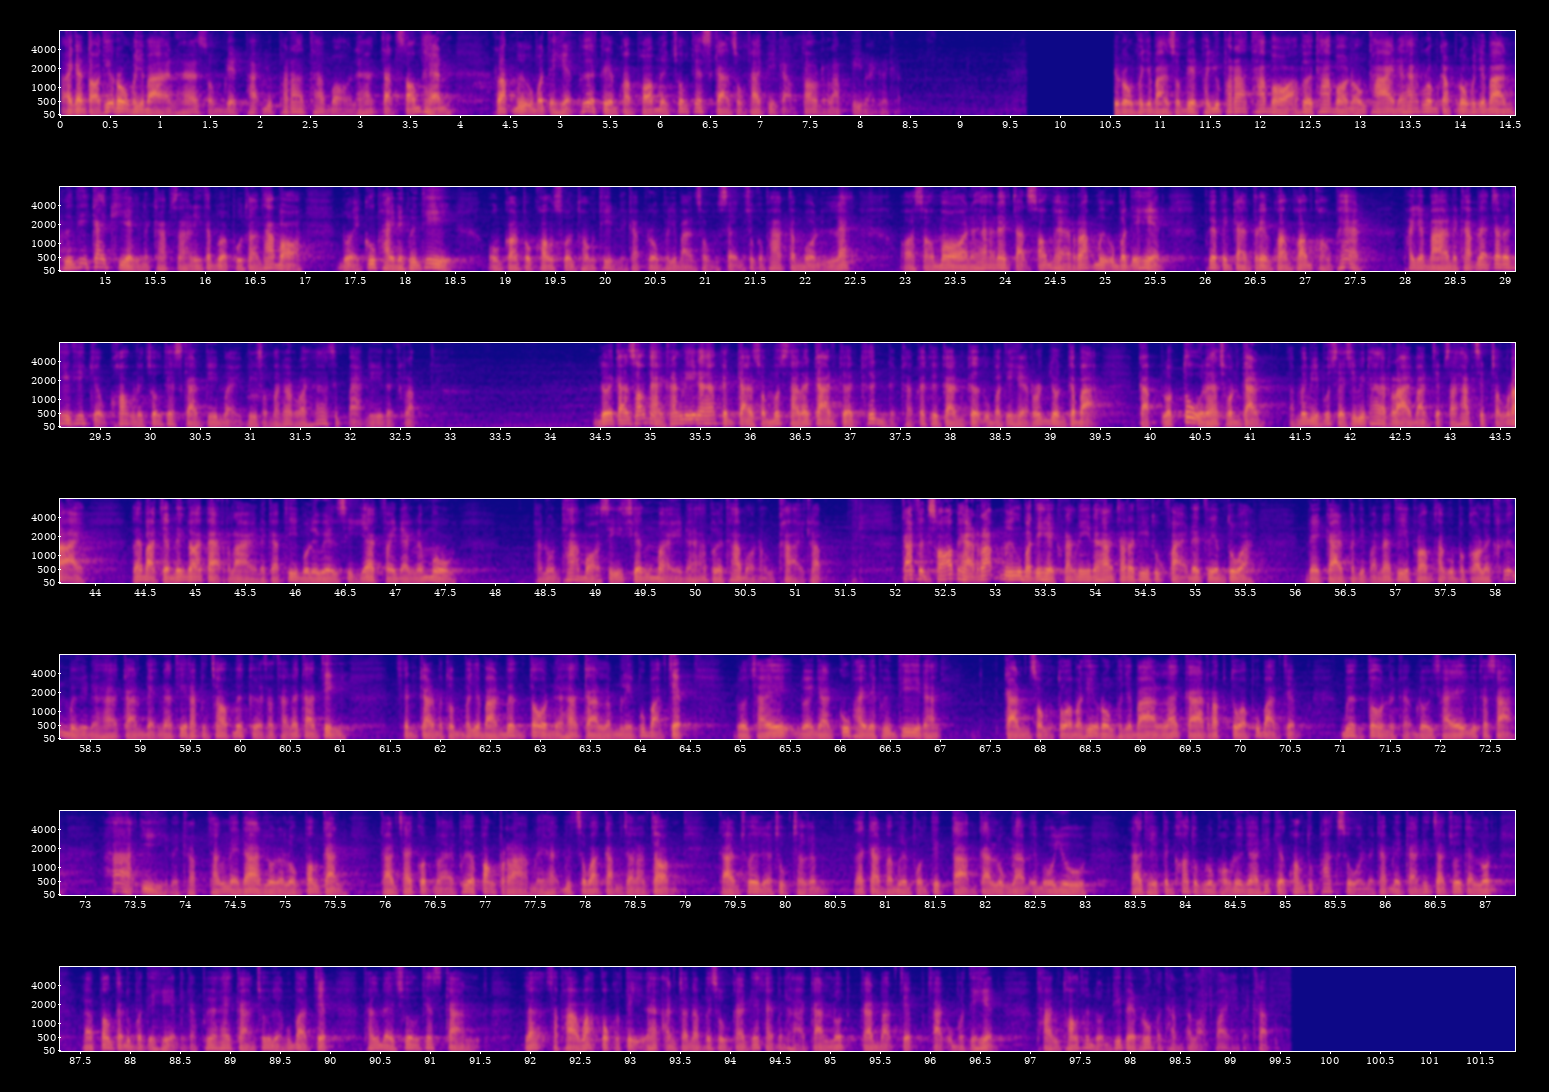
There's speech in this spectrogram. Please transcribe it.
ไปกันต่อที่โรงพยาบาลนะฮะสมเด็จพระยุพราชท่าบ่อนะฮะจัดซ้อมแผนรับมืออุบัติเหตุเพื่อเตรียมความพร้อมในช่วงเทศกาลส่งท้ายปีเก่าต้อนรับปีใหม่ด้วยครับโรงพยาบาลสมเด็จพระยุพราชท่าบ่ออำเภอท่าบ่อหนองคายนะฮะร่วมกับโรงพยาบาลพื้นที่ใกล้เคียงนะครับสถานีตำรวจภูธรท่าบ่อหน่วยกู้ภัยในพื้นที่ องค์กรปกครองส่วนท้องถิ่นนะครับโรงพยาบาลส่งเสริมสุขภาพตำบล และอสมนะฮะได้จัดซ้อมแผนรับมืออุบัติเหตุ เพื่อเป็นการเตรียมความพร้อมของแพทย์ พยาบาลนะครับ และเจ้าหน้าที่ที่เกี่ยวข้องในช่วงเทศกาลปีใหม่ปี 2558 นี้นะครับ โดยการซ้อมแผนครั้งนี้นะฮะเป็นการสมมุติสถานการณ์เกิดขึ้นนะครับก็คือการเกิดอุบัติเหตุรถยนต์กระบะกับรถตู้นะฮะชนกันทำให้มีผู้เสียชีวิต 5 รายบาดเจ็บสาหัส 12 ราย และบาดเจ็บเล็กน้อย 8 รายนะครับที่บริเวณสี่แยกไฟแดงน้ำมง ถนนท่าบ่อสีเชียงใหม่นะฮะอำเภอท่าบ่อหนองคายครับการฝึกซ้อมแผนรับมืออุบัติเหตุครั้งนี้นะฮะเจ้าหน้าที่ทุกฝ่ายได้เตรียมตัว ในการปฏิบัติหน้าที่พร้อมทั้งอุปกรณ์และเครื่องมือนะฮะการแบ่งหน้าที่รับผิดชอบเมื่อเกิดสถานการณ์จริง เช่นการปฐมพยาบาลเบื้องต้นนะฮะการลำเลียงผู้บาดเจ็บ โดยใช้หน่วยงานกู้ภัยในพื้นที่นะฮะการส่งตัวมาที่โรงพยาบาล และการรับตัวผู้บาดเจ็บเบื้องต้นนะครับโดยใช้ยุทธศาสตร์ 5E นะครับทั้งในด้านรณรงค์ป้องกัน การใช้กฎหมายเพื่อป้องปรามนะฮะวิศวกรรมจราจร การช่วยเหลือฉุกเฉินและการประเมินผลติดตามการลงนาม MOU และถือเป็นข้อตกลงของหน่วยงานที่เกี่ยวข้องทุกภาคส่วนนะครับในการที่จะช่วยกันลด และป้องกันอุบัติเหตุนะครับเพื่อให้การช่วยเหลือผู้บาดเจ็บ ทั้งในช่วงเทศกาลและสภาวะปกตินะฮะอันจะนำไปสู่การแก้ไขปัญหาการลดการบาดเจ็บจากอุบัติเหตุ ทางท้องถนนที่เป็นรูปธรรมตลอดไปนะครับ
